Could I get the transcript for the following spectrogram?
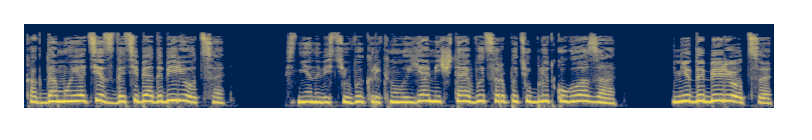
когда мой отец до тебя доберется!» С ненавистью выкрикнула я, мечтая выцарапать ублюдку глаза. «Не доберется!»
